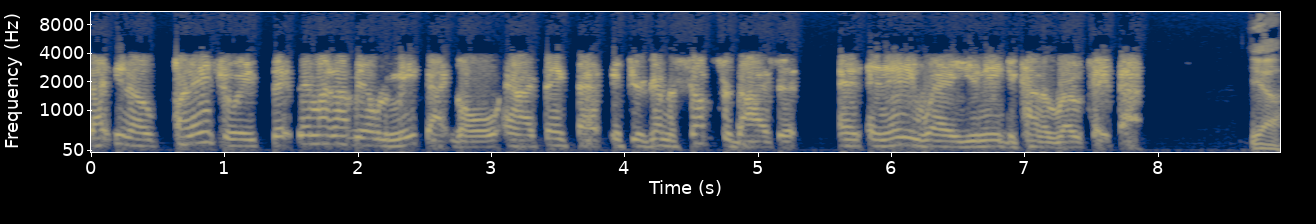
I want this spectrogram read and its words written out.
That you know, financially, they, they might not be able to meet that goal. And I think that if you're going to subsidize it in, in any way, you need to kind of rotate that. Yeah,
